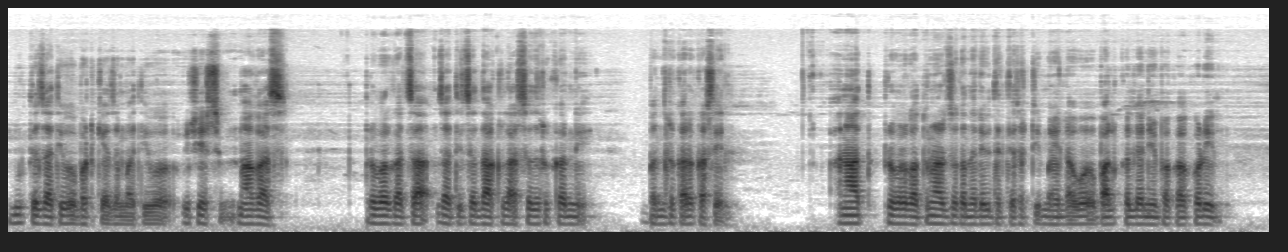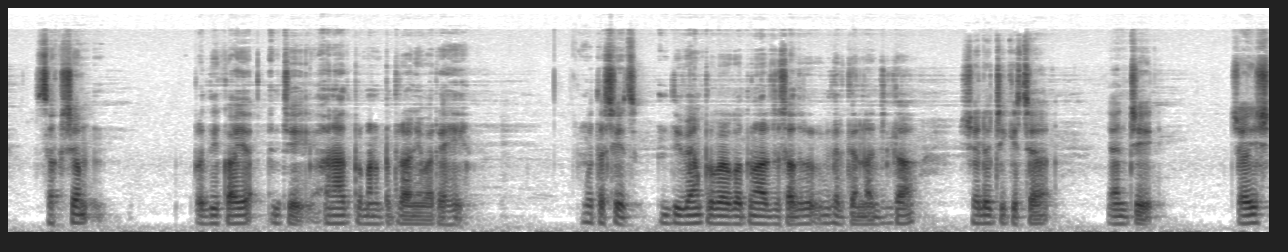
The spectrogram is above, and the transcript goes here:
मुक्त जाती व भटक्या जमाती व विशेष मागास प्रवर्गाचा जातीचा दाखला सदर करणे बंधनकारक असेल. अनाथ प्रवर्गातून अर्ज करणाऱ्या विद्यार्थ्यांसाठी महिला व बालकल्याण विभागाकडील सक्षम प्राधिकाऱ्यांचे अनाथ प्रमाणपत्र अनिवार्य आहे. व तसेच दिव्यांग प्रवर्गातून अर्ज सादर विद्यार्थ्यांना जिल्हा शल्यचिकित्सा यांचे चाळीस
